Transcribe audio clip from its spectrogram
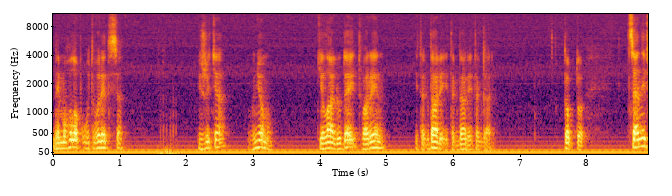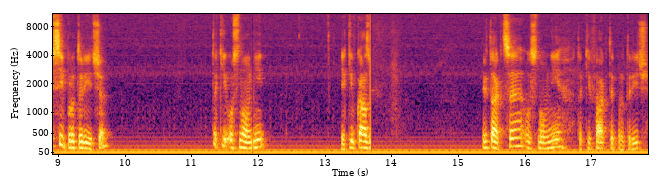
не могло б утворитися і життя в ньому, тіла людей, тварин і так далі. і так далі, і так далі. Тобто, це не всі протиріччя, такі основні, які вказують. І так, це основні такі факти протиріч,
